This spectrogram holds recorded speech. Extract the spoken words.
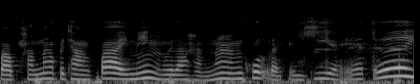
ปรับหันหน้าไปทางป้ายแม่งเวลาหันหน้าไม่โคตรแหลกไอ้เหี้ยแอดเอ้ย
